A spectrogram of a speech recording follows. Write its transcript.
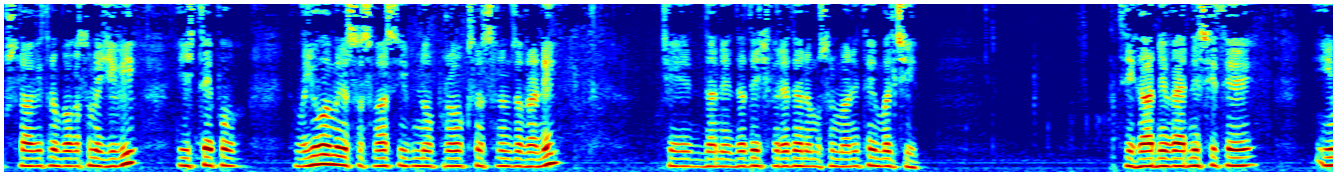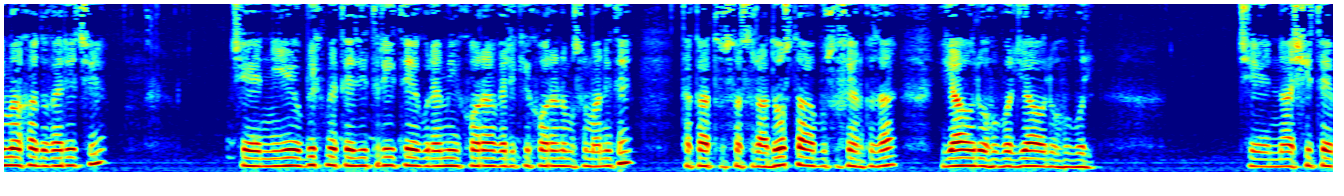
славите на Бога сме живи и ще воюваме с вас но пророк саллалаху забрани, че да не дадеш вреда на мусулманите мълчи. Сега неверниците имаха доверие, че, че ние убихме тези трите големи хора, велики хора на мусулманите, така с радост Абу Суфян каза, Я Улухубул, Я Улухубул, че нашите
